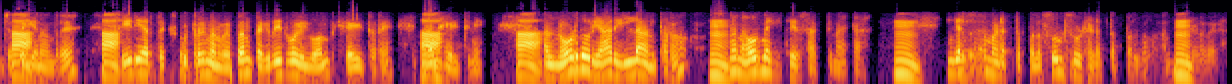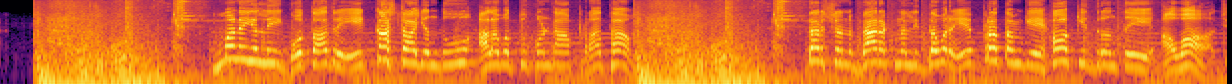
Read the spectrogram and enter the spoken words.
ಜೊತೆಗೆ ಏನಂದ್ರೆ ಹಾ. ಸಿ ಡಿ ಆರ್ ತೆಗ್ಸ್ಬಿಟ್ರೆ ನನ್ ವೆಪನ್ ತೆಗೆದಿದ್ವೋ ಇಲ್ವೋ ಅಂತ ಹೇಳ್ತಾರೆ. ನಾನು ಹಾ. ಹೇಳ್ತೀನಿ. ಅಲ್ಲಿ ನೋಡಿದವ್ರು ಯಾರು ಇಲ್ಲ ಅಂತಾರೋ ನಾನು ಅವ್ರ ಮೇಲೆ ಕೇಸ್ ಹಾಕ್ತೀನಿ ಆಗ. ಹ್ಮ್. ಹಿಂಗೆಲ್ಲ ಮಾಡಕ್ ಸುಳ್ ಸುಳ್ಳು ಸುಳ್ಳು ಹೇಳಕ್ ತಪ್ಪಲ್ಲ ಅಂತ ಹ್ಮ್. ಹೇಳಿದೆ ಮನೆಯಲ್ಲಿ ಗೊತ್ತಾದ್ರೆ ಕಷ್ಟ ಎಂದು ಅಲವತ್ತುಕೊಂಡ ಪ್ರಥಮ್. ದರ್ಶನ್ ಬ್ಯಾರಕ್ನಲ್ಲಿದ್ದವರೇ ಪ್ರಥಮ್ಗೆ ಹಾಕಿದ್ರಂತೆ ಅವಾಜ್.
